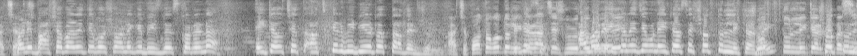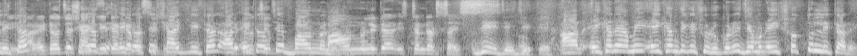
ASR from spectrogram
আচ্ছা, মানে আচ্ছা। বাসা বাড়িতে বসে অনেকে বিজনেস করে না এটা হচ্ছে আজকের ভিডিওটা তাদের জন্য। আচ্ছা কত কত লিটার আছে? শুরুতে আমার এখানে যেমন এটা আছে 70 লিটার ভাই। 70 লিটার 70 লিটার আর এটা হচ্ছে ঠিক 60 আছে, লিটার এটা হচ্ছে capacity। 60 লিটার আর এটা হচ্ছে 52 লিটার 52 লিটার স্ট্যান্ডার্ড সাইজ জি জি জি। আর এখানে আমি এইখান থেকে শুরু করি যেমন এই সত্তর লিটারে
